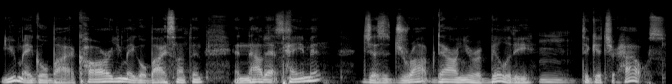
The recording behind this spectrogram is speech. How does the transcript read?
you may go buy a car, you may go buy something, and now that payment just drop down your ability mm. to get your house.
